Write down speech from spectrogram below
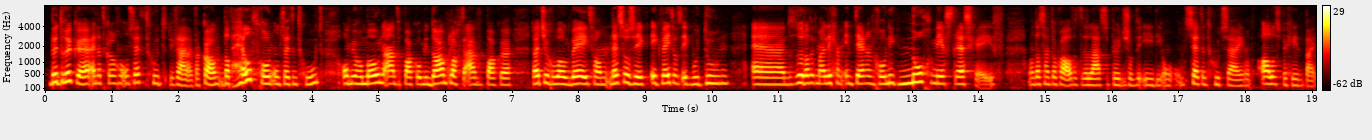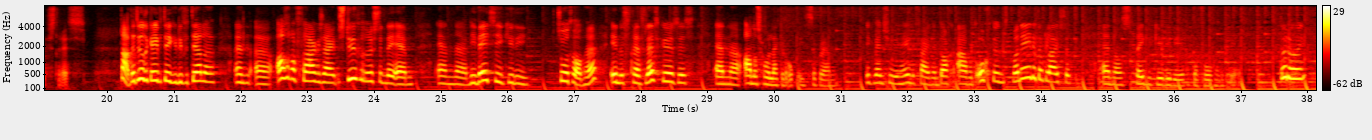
bedrukken. En dat kan gewoon ontzettend goed. Ja, dat kan. Dat helpt gewoon ontzettend goed om je hormonen aan te pakken, om je darmklachten aan te pakken. Dat je gewoon weet van, net zoals ik, ik weet wat ik moet doen. En zodat ik mijn lichaam intern gewoon niet nog meer stress geef. Want dat zijn toch altijd de laatste puntjes op de i die ontzettend goed zijn. Want alles begint bij stress. Nou, dit wilde ik even tegen jullie vertellen. En uh, als er nog vragen zijn, stuur gerust een DM. En uh, wie weet zie ik jullie soort van hè, in de stresslescursus. En uh, anders gewoon lekker op Instagram. Ik wens jullie een hele fijne dag, avond, ochtend, wanneer je dit ook luistert. En dan spreek ik jullie weer de volgende keer. Doei doei!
